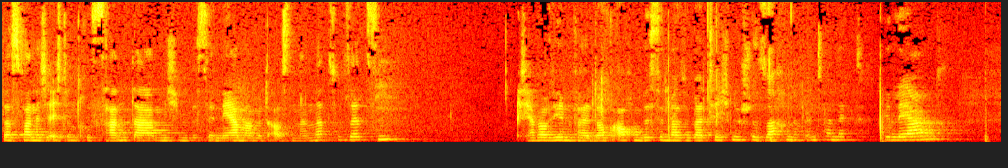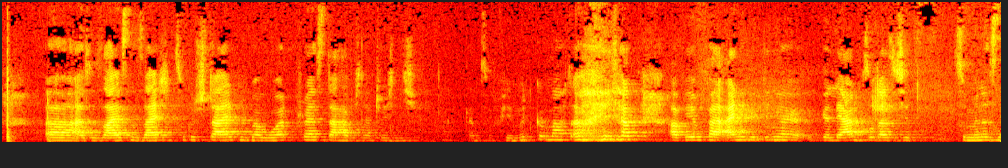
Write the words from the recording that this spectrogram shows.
Das fand ich echt interessant, da mich ein bisschen näher mal mit auseinanderzusetzen. Ich habe auf jeden Fall doch auch ein bisschen was über technische Sachen im Internet gelernt. Äh, also sei es eine Seite zu gestalten über WordPress, da habe ich natürlich nicht ganz so viel mitgemacht, aber ich habe auf jeden Fall einige Dinge gelernt, so dass ich jetzt zumindest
